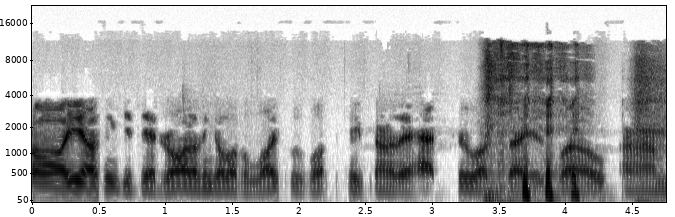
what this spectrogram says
Oh yeah, I think you're dead right. I think a lot of locals like to keep it under their hat too. I'd say as well. Um,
